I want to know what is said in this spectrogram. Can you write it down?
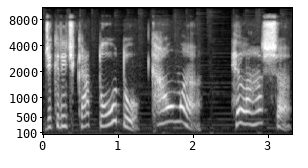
de criticar tudo. Calma, relaxa.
